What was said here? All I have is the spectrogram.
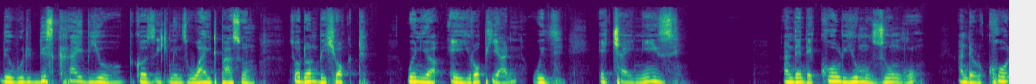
they would describe you because it means white person. So don't be shocked when you are a European with a Chinese, and then they call you Muzungu, and they will call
